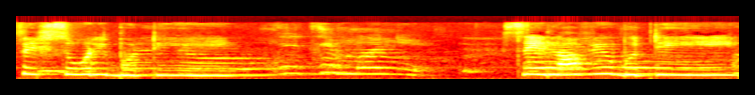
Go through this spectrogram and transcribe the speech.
Say sorry, Booty. Say love you, Booty.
